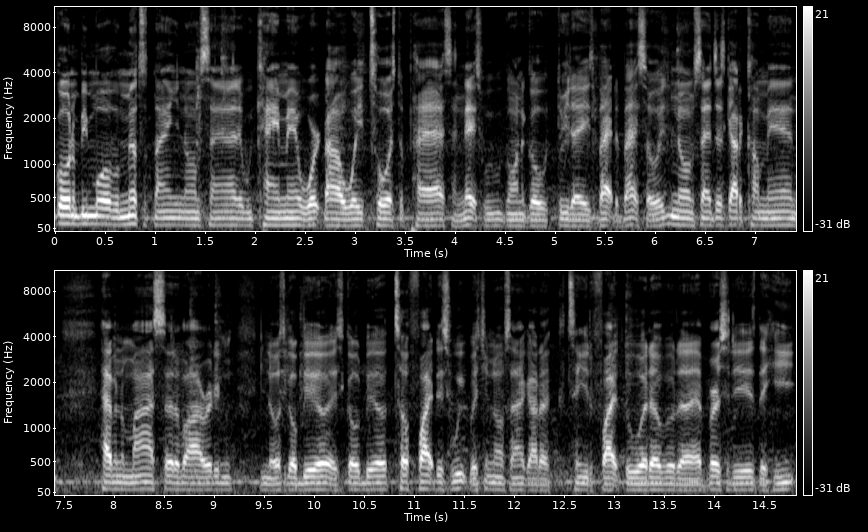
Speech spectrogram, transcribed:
going to be more of a mental thing. You know what I'm saying? We came in, worked our way towards the pass, and next week we're going to go three days back to back. So you know what I'm saying? Just got to come in having the mindset of already, you know, it's gonna be a it's gonna be a tough fight this week. But you know what I'm saying? I got to continue to fight through whatever the adversity is, the heat,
